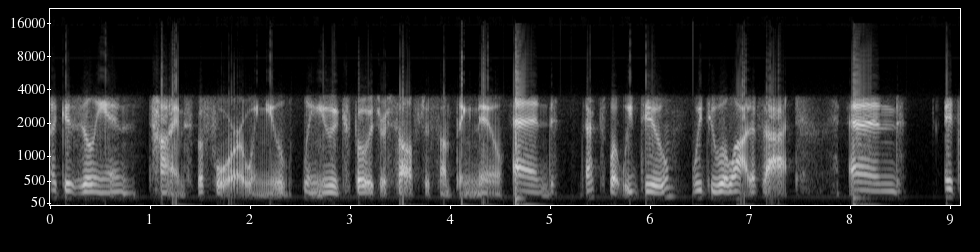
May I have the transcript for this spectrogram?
a gazillion times before when you when you expose yourself to something new. And that's what we do. We do a lot of that. And it's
